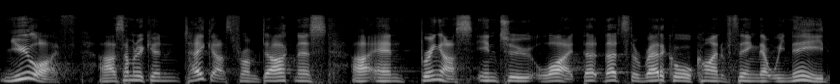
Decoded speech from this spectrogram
new life. Uh, someone who can take us from darkness uh, and bring us into light. That, that's the radical kind of thing that we need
